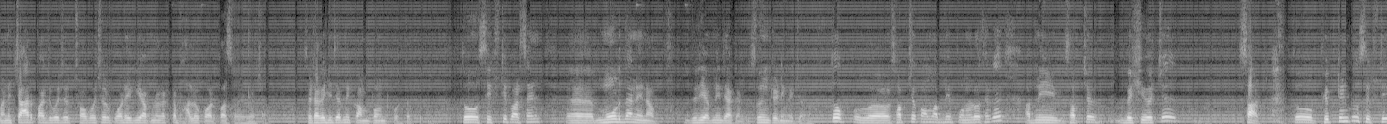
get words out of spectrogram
মানে চার, পাঁচ বছর, ছ বছর পরে গিয়ে আপনার একটা ভালো কর্পাস হয়ে গেছে। সেটাকে যদি আপনি কম্পাউন্ড করতে পারেন। তো sixty percent more than enough যদি আপনি দেখেন সুইং ট্রেডিংয়ের জন্য। তো সবচেয়ে কম আপনি পনেরো থেকে আপনি সবচেয়ে বেশি হচ্ছে ষাট। তো ফিফটিন টু সিক্সটি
